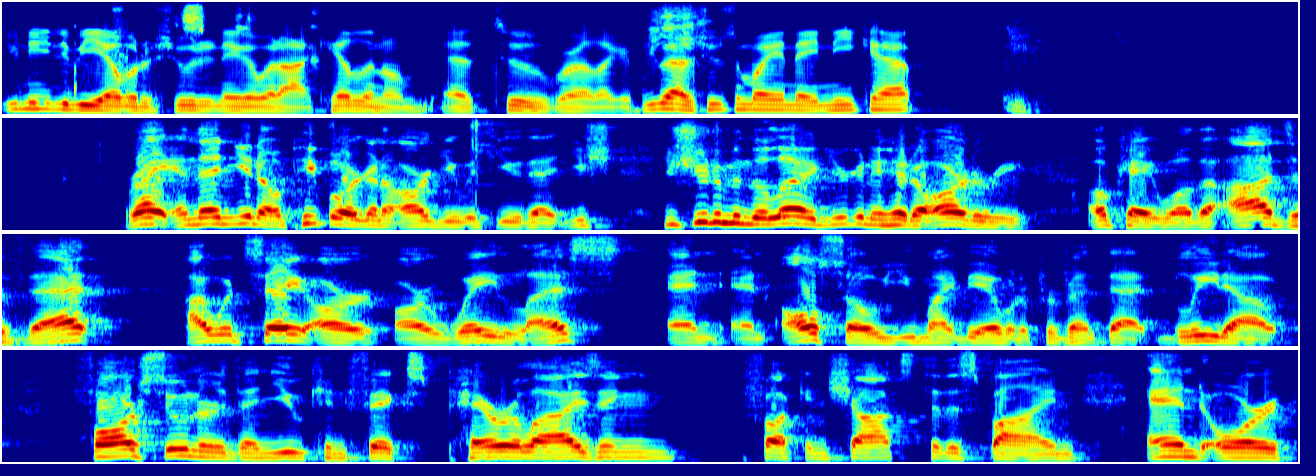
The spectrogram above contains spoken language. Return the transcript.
you need to be able to shoot a nigga without killing him as too, bro. Like if you gotta shoot somebody in their kneecap, Right, and then you know people are going to argue with you that you sh- you shoot him in the leg, you're going to hit an artery. Okay, well the odds of that I would say are are way less, and and also you might be able to prevent that bleed out far sooner than you can fix paralyzing fucking shots to the spine and or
